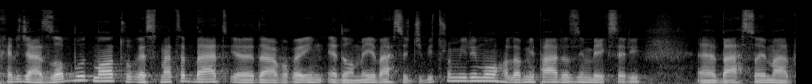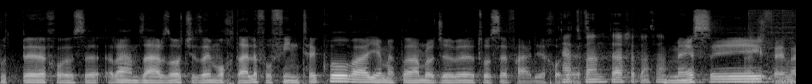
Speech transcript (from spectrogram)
خیلی جذاب بود. ما تو قسمت بعد در واقع این ادامه بحث جیبیت رو میریم و حالا می‌پردازیم به یک سری بحث های مربوط به خلاص رمزارزها و چیزهای مختلف و فینتک و, و یه مقدارم راجع به توسعه فردی خود حتما در خدمتم. مرسی. فعلا.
